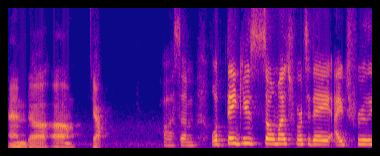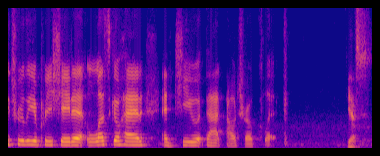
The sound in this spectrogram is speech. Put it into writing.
and um, yeah. Awesome. Well, thank you so much for today. I truly, truly appreciate it. Let's go ahead and cue that outro clip. Yes.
